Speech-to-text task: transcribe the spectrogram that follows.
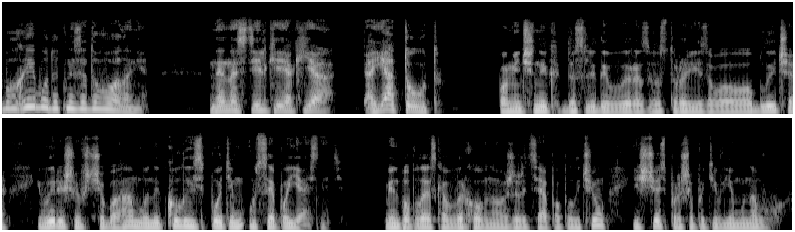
Боги будуть незадоволені. Не настільки, як я, а я тут. Помічник дослідив вираз гострорізового обличчя і вирішив, що богам вони колись потім усе пояснять. Він поплескав верховного жерця по плечу і щось прошепотів йому на вухо.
